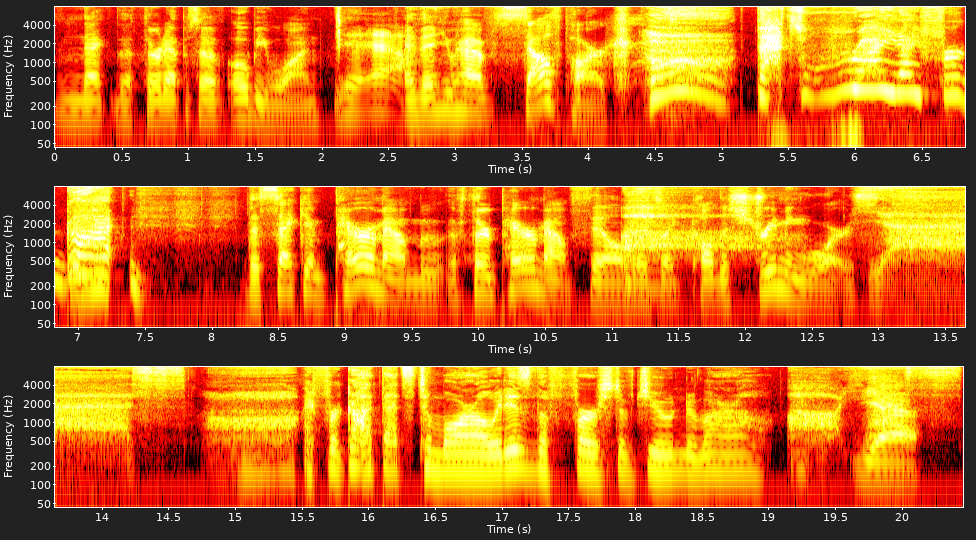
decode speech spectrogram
ne- the third episode of Obi Wan, Yeah. and then you have South Park, That's right. I forgot. the second Paramount movie, the third Paramount film, where it's like called the Streaming Wars. Yes. I forgot that's tomorrow. It is the first of June tomorrow. Oh Yeah. yes.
